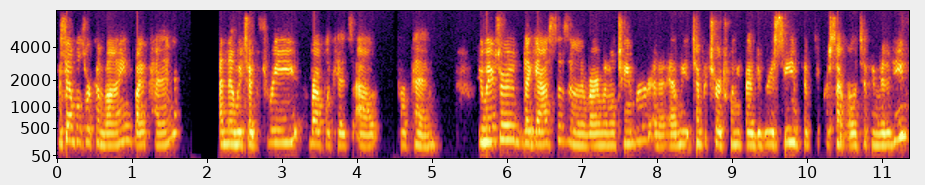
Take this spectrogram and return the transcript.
The samples were combined by pen, and then we took three replicates out per pen. We measured the gases in an environmental chamber at an ambient temperature of 25 degrees C and 50% relative humidity.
